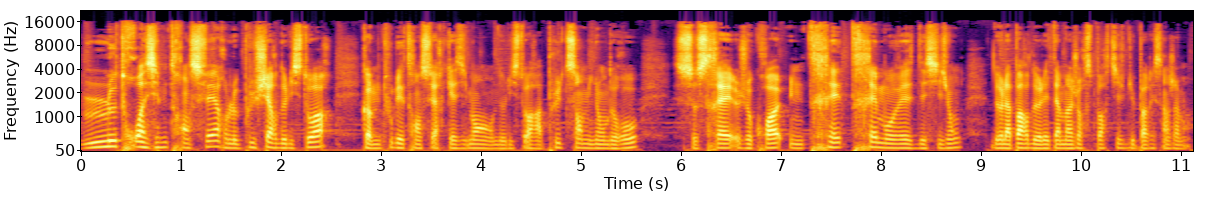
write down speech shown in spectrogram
le troisième transfert le plus cher de l'histoire. Comme tous les transferts quasiment de l'histoire à plus de 100 millions d'euros, ce serait, je crois, une très très mauvaise décision de la part de l'état-major sportif du Paris Saint-Germain.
